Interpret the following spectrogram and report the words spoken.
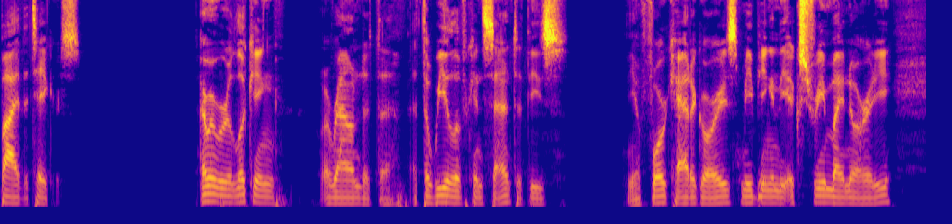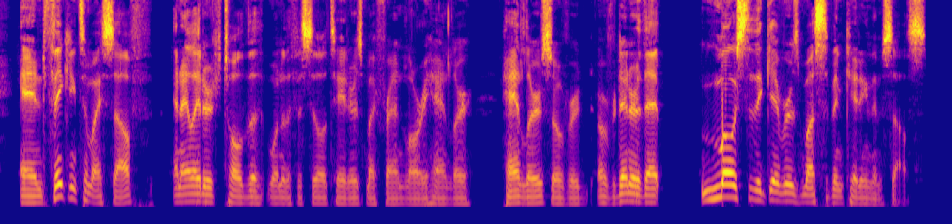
by the takers. I remember looking around at the at the wheel of consent at these you know four categories me being in the extreme minority and thinking to myself and i later told the, one of the facilitators my friend laurie handler handlers over over dinner that most of the givers must have been kidding themselves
